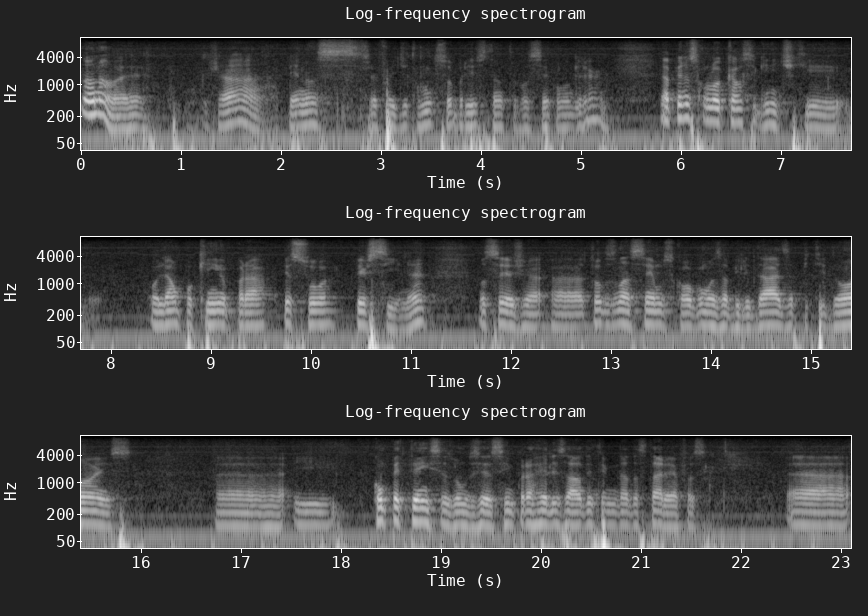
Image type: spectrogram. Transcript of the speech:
Não, não, é, já apenas já foi dito muito sobre isso, tanto você como o Guilherme. É apenas colocar o seguinte, que olhar um pouquinho para a pessoa per si, né? Ou seja, uh, todos nascemos com algumas habilidades, aptidões uh, e competências, vamos dizer assim, para realizar determinadas tarefas. Uh,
